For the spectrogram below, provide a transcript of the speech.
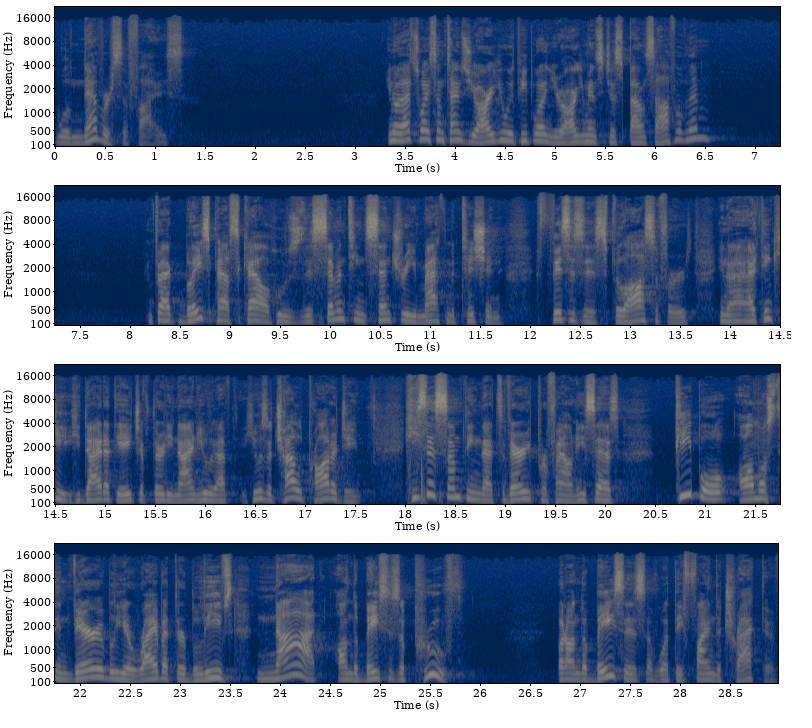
will never suffice. You know, that's why sometimes you argue with people and your arguments just bounce off of them. In fact, Blaise Pascal, who's this 17th century mathematician, physicist, philosopher, you know, I think he, he died at the age of 39. He was, he was a child prodigy. He says something that's very profound. He says, People almost invariably arrive at their beliefs not on the basis of proof, but on the basis of what they find attractive.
